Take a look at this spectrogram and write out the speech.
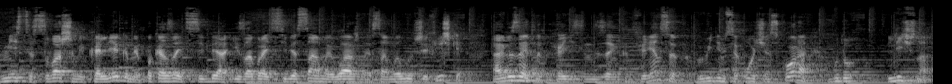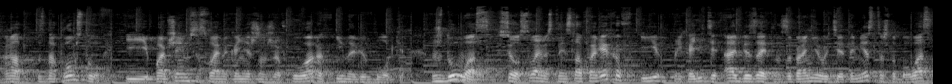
вместе с вашими коллегами, показать себя и забрать себе самые важные, самые лучшие фишки, обязательно приходите на дизайн-конференцию, увидимся очень скоро, буду лично рад знакомству и пообщаемся с вами, конечно же, в кулуарах и на веб-блоке. Жду вас, все, с вами Станислав Орехов и приходите обязательно, забронируйте это место, чтобы у вас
